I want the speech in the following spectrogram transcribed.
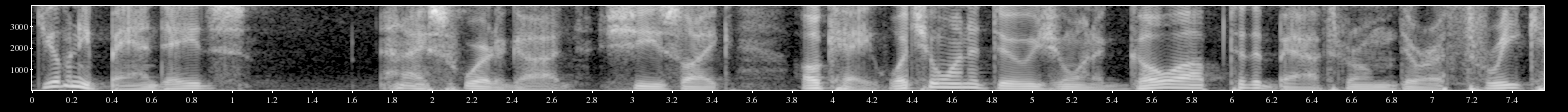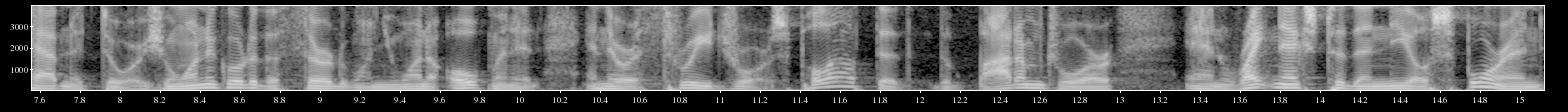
do you have any band aids? And I swear to God, she's like, okay, what you want to do is you want to go up to the bathroom. There are three cabinet doors. You want to go to the third one. You want to open it, and there are three drawers. Pull out the, the bottom drawer, and right next to the neosporin,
